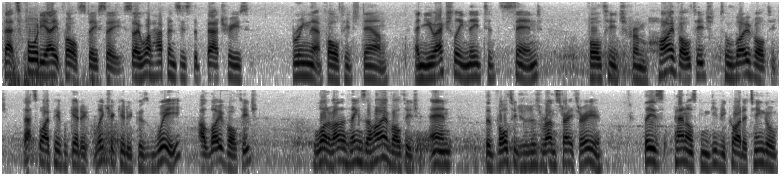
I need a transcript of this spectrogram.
that's 48 volts DC so what happens is the batteries bring that voltage down and you actually need to send voltage from high voltage to low voltage that's why people get electrocuted because we are low voltage. A lot of other things are higher voltage and the voltage will just run straight through you. These panels can give you quite a tingle.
